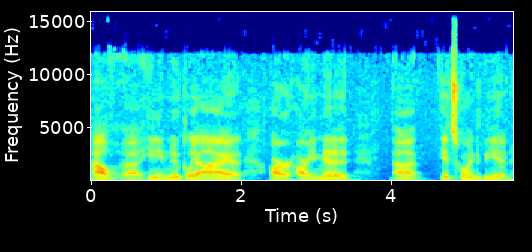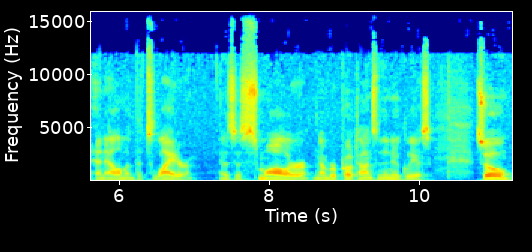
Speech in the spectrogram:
alpha, uh, helium nuclei are, are emitted, uh, it's going to be an, an element that's lighter, has a smaller number of protons in the nucleus. So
